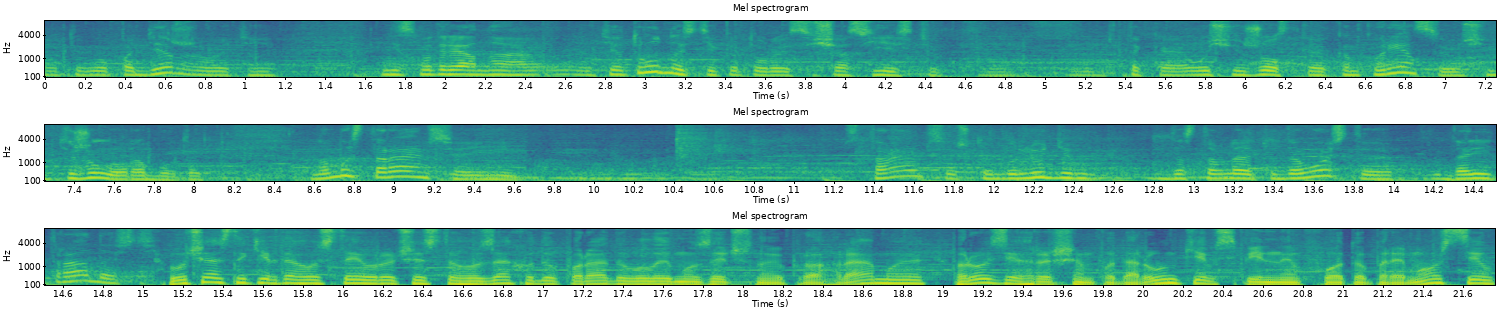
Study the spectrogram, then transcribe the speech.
вот его поддерживать. И несмотря на те трудности, которые сейчас есть, вот такая очень жесткая конкуренция, очень тяжело работать, но мы стараемся и стараемся, чтобы людям доставлять удовольствие, дарить радость. Учасників та гостей урочистого заходу порадували музичною програмою, розіграшем подарунків, спільним фото переможців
